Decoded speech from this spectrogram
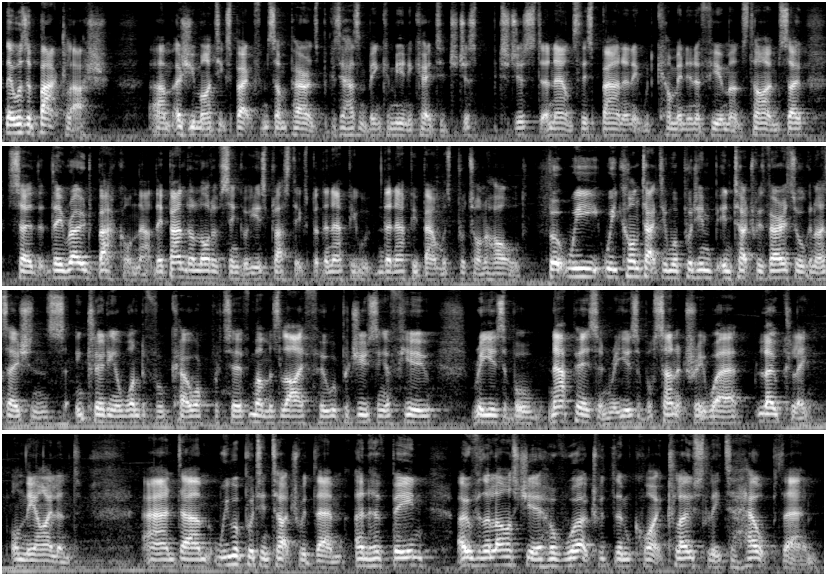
There was a backlash um, as you might expect from some parents, because it hasn't been communicated to just to just announce this ban and it would come in in a few months' time. So so they rode back on that. They banned a lot of single-use plastics, but the nappy the nappy ban was put on hold. But we we contacted and were put in, in touch with various organisations, including a wonderful cooperative, Mama's Life, who were producing a few reusable nappies and reusable sanitary ware locally on the island. And um, we were put in touch with them and have been over the last year have worked with them quite closely to help them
